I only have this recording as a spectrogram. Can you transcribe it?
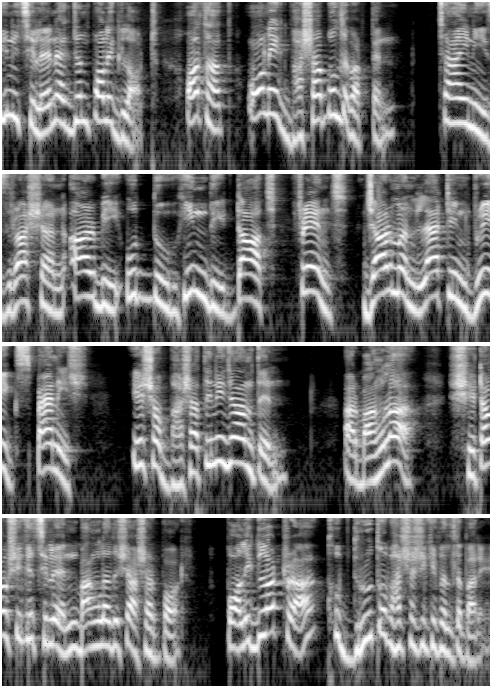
তিনি ছিলেন একজন পলিগ্লট, অর্থাৎ অনেক ভাষা বলতে পারতেন। চাইনিজ, রাশিয়ান, আরবি, Urdu, Hindi, Dutch, French, German, Latin, Greek, Spanish, এসব ভাষা তিনি জানতেন। আর বাংলা? সেটাও শিখেছিলেন বাংলাদেশে আসার পর। পলিগ্লটরা খুব দ্রুত ভাষা শিখে ফেলতে পারে।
